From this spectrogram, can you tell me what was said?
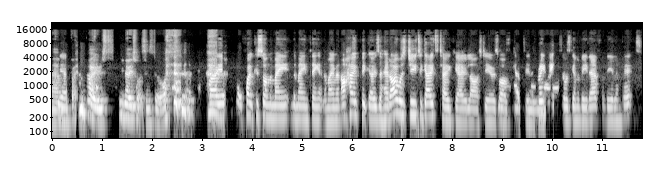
Um, yeah. But who knows? Who knows what's in store? well, yeah, focus on the main the main thing at the moment. I hope it goes ahead. I was due to go to Tokyo last year as well. gutted. Three weeks I was going to be there for the Olympics.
